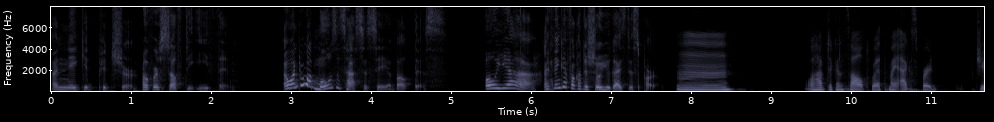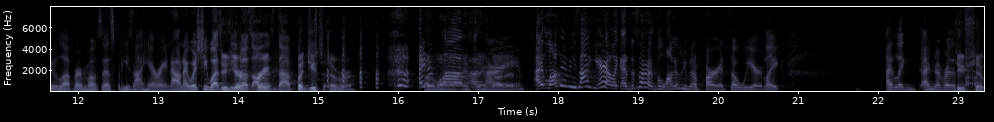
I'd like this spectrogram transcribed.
a naked picture of herself to Ethan. I wonder what Moses has to say about this. Oh, yeah, I think I forgot to show you guys this part. Mm, we'll have to consult with my expert Jew lover Moses, but he's not here right now, and I wish he was. dude, he you're knows all freak. this stuff. But you ever. I I don't wanna know love. anything I'm about it. I love him. He's not here. Like this is the longest we've been apart. It's so weird. Like I like. I never. This Do shit.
